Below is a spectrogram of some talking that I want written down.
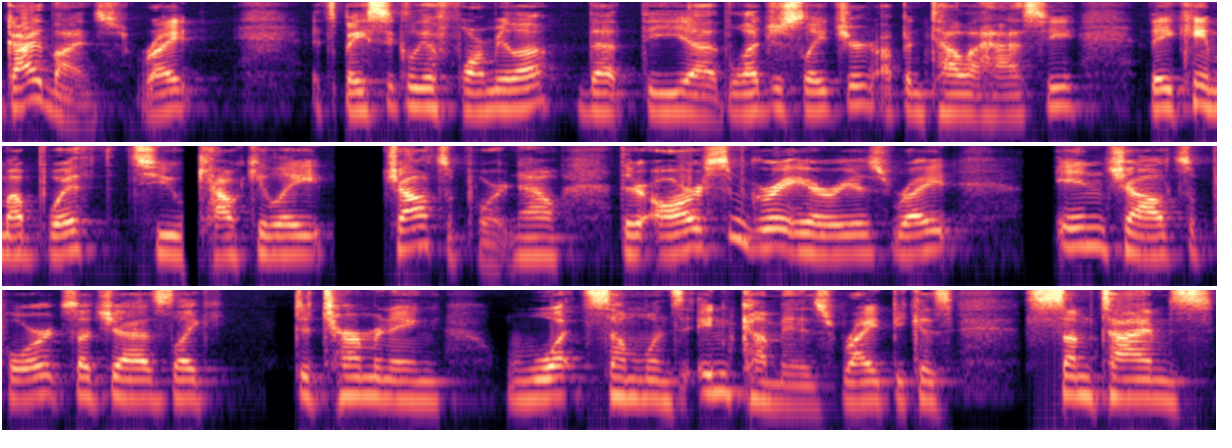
Guidelines, right? It's basically a formula that the uh, legislature up in Tallahassee they came up with to calculate child support. Now, there are some gray areas, right, in child support such as like determining what someone's income is, right? Because sometimes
